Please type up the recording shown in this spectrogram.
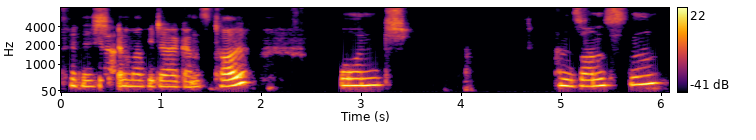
Finde ich ja. immer wieder ganz toll. Und ansonsten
